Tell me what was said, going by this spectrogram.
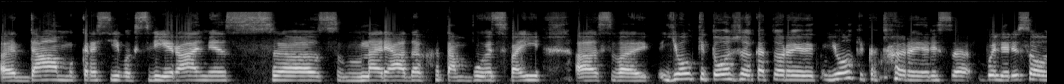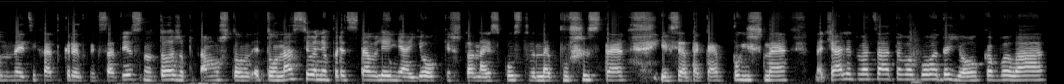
э, дам красивых с веерами, с, с, в нарядах, там будут свои, э, свои елки тоже, которые елки, которые рис, были рисованы на этих открытках, соответственно, тоже, потому что это у нас сегодня представление о елке, что она искусственная, пушистая и вся такая пышная. В начале 20 года елка была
